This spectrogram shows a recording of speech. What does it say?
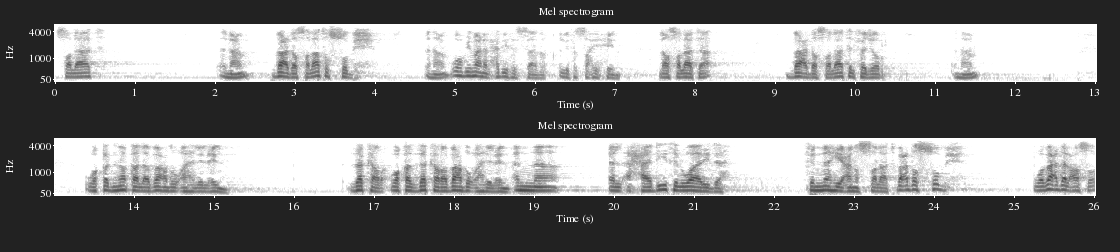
صلاة. نعم. بعد صلاة الصبح. نعم وهو بمعنى الحديث السابق اللي في الصحيحين. لا صلاة بعد صلاة الفجر. نعم. وقد نقل بعض أهل العلم. ذكر وقد ذكر بعض أهل العلم أن الأحاديث الواردة في النهي عن الصلاة بعد الصبح وبعد العصر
